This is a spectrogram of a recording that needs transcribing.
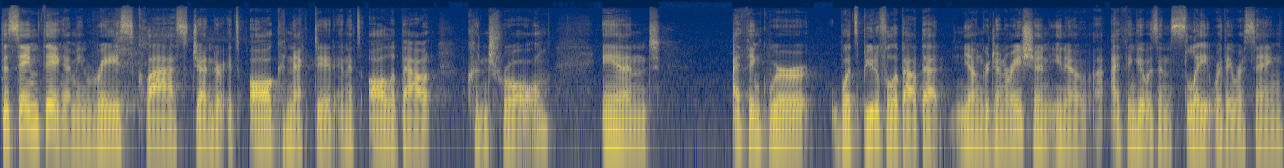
the same thing. I mean, race, class, gender, it's all connected and it's all about control. And I think we're, what's beautiful about that younger generation, you know, I- think it was in Slate where they were saying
